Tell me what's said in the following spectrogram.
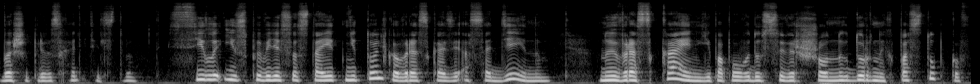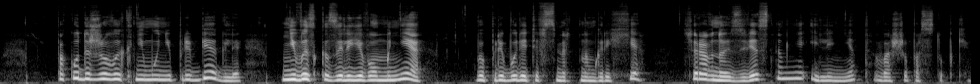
«Ваше превосходительство, сила исповеди состоит не только в рассказе о содеянном, но и в раскаянии по поводу совершенных дурных поступков. Покуда же вы к нему не прибегли, не высказали его мне, вы пребудете в смертном грехе, все равно известны мне или нет ваши поступки.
